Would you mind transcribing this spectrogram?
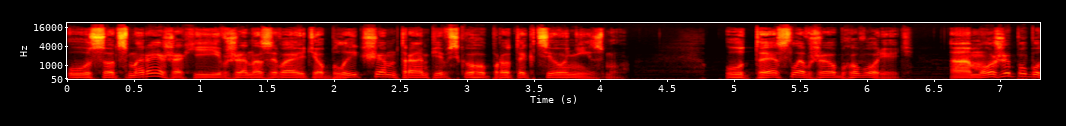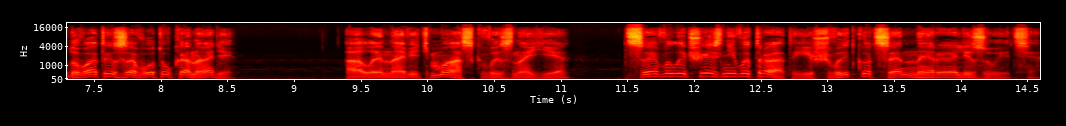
У соцмережах її вже називають обличчям трампівського протекціонізму. У Тесла вже обговорюють, а може побудувати завод у Канаді. Але навіть Маск визнає, це величезні витрати, і швидко це не реалізується.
